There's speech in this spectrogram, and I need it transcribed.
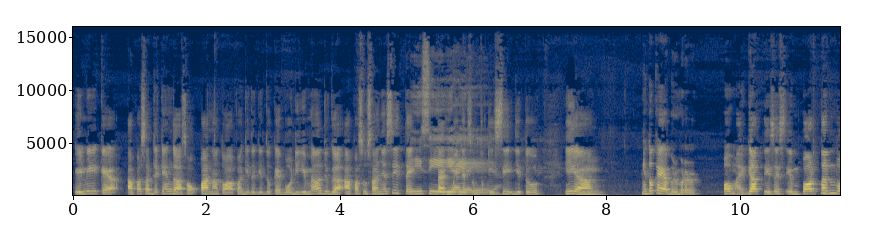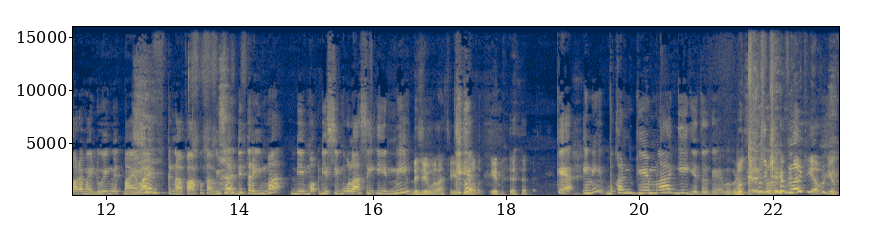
ini kayak apa subjeknya nggak sopan atau apa gitu-gitu. Kayak body email juga apa susahnya sih take Isi, 10 iya, minutes iya, untuk iya. isi gitu iya. Hmm. itu kayak bener-bener oh my god this is important. What am I doing with my life? Kenapa aku gak bisa diterima di di simulasi ini? Di simulasi itu. Itu kayak ini bukan game lagi gitu kayak bener-bener bukan sulit. game lagi apa gitu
